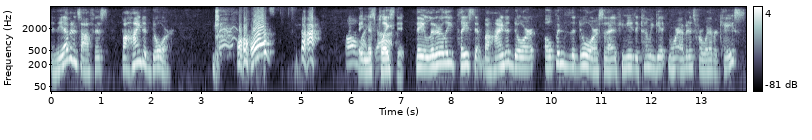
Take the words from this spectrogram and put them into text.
In the evidence office behind a door. what? oh They my misplaced it. They literally placed it behind a door, opened the door so that if you needed to come and get more evidence for whatever case,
